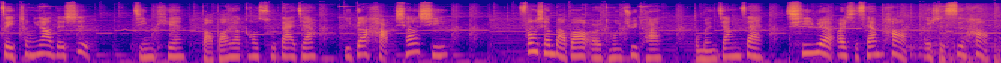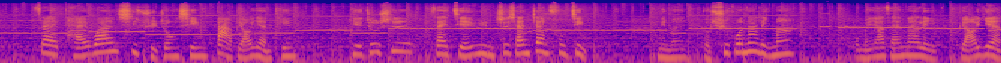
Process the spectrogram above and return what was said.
最重要的是，今天宝宝要告诉大家一个好消息：风神宝宝儿童剧团，我们将在七月二十三号、二十四号在台湾戏曲中心大表演厅，也就是。在捷运芝山站附近，你们有去过那里吗？我们要在那里表演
